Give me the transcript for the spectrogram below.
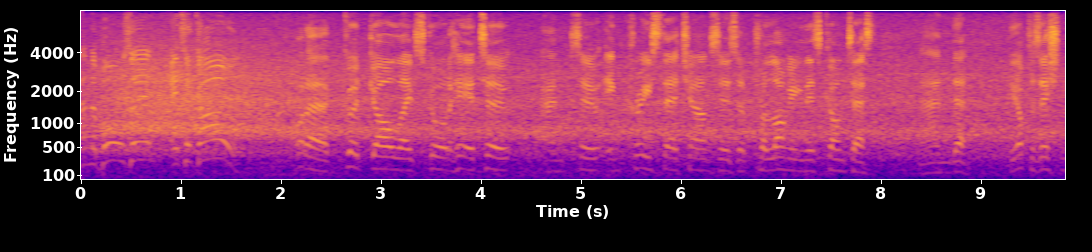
And the ball's in. It's a goal! What a good goal they've scored here too. And to increase their chances of prolonging this contest. And uh, the opposition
